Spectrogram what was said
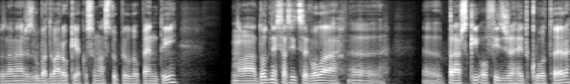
to znamená, že zhruba dva roky, ako som nastúpil do Penty. No a dodnes sa síce volá e, e, pražský office, že headquarter,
